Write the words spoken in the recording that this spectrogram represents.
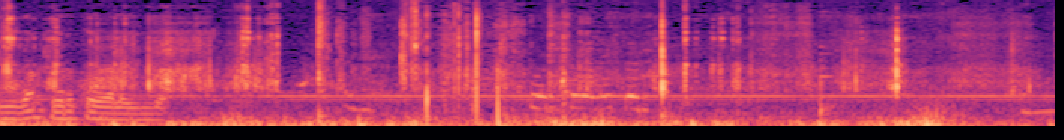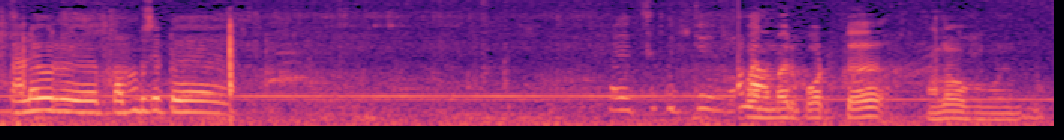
இதுதான் பெருத்த வேலை இங்கே. தலைவர் பம்பு செட்டு. அப்ப இந்த மாதிரி போட்டு நல்லா ஓப்பன் பண்ணிடணும்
